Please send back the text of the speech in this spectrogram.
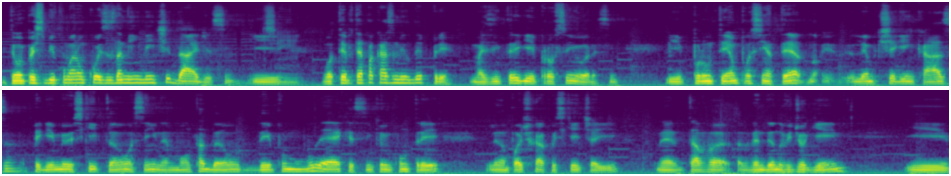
Então eu percebi como eram coisas da minha identidade, assim. E Sim. voltei até para casa meio deprê, mas entreguei para o Senhor, assim. E por um tempo, assim, até. Eu lembro que cheguei em casa, peguei meu skateão, assim, né, montadão, dei para um moleque, assim, que eu encontrei. Ele não pode ficar com o skate aí, né? Tava, tava vendendo videogame e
